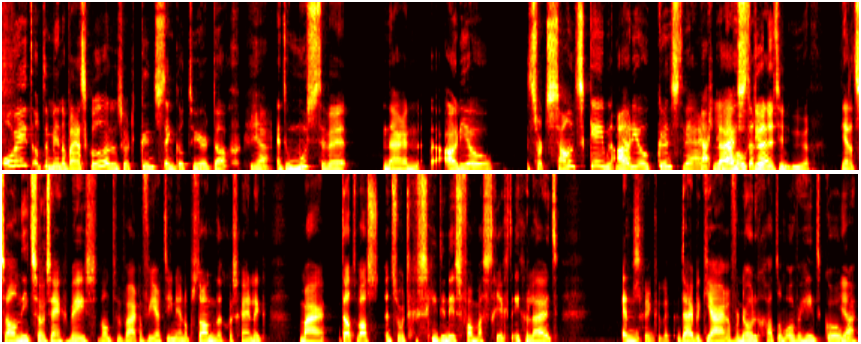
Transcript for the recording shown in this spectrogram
ooit op de middelbare school hadden we een soort kunst- en cultuurdag. ja. En toen moesten we naar een audio... Een soort soundscape, een Ja. audio kunstwerk Nou, hoofd luisteren. duurde het een uur. Ja, dat zal niet zo zijn geweest, want we waren veertien en opstandig waarschijnlijk. Maar dat was een soort geschiedenis van Maastricht in geluid. En daar heb ik jaren voor nodig gehad om overheen te komen. Ja.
